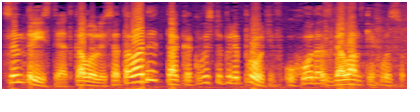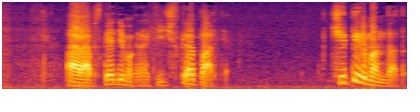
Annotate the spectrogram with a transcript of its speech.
Центристы откололись от воды, так как выступили против ухода с голландских высот. Арабская демократическая партия. 4 мандата.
